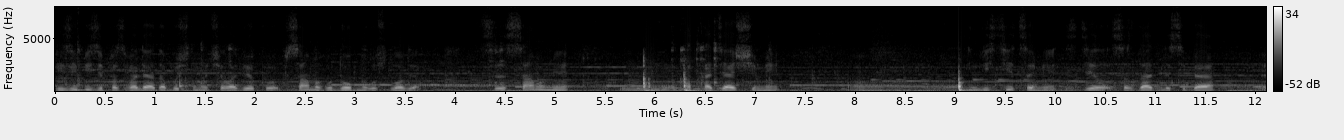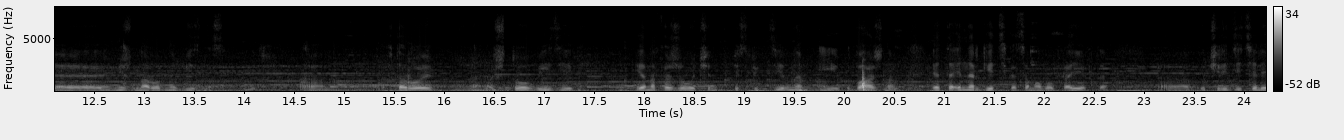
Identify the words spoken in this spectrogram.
Busy позволяет обычному человеку в самых удобных условиях, с самыми подходящими э, инвестициями создать для себя э, международный бизнес. Э, Второе, что в Easy я нахожу очень перспективным и важным, это энергетика самого проекта. Учредители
